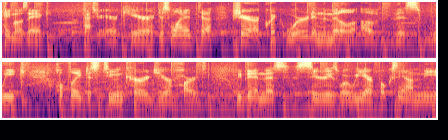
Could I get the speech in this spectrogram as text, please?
Hey, Mosaic. Pastor Eric here. Just wanted to share a quick word in the middle of this week, hopefully, just to encourage your heart. We've been in this series where we are focusing on the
